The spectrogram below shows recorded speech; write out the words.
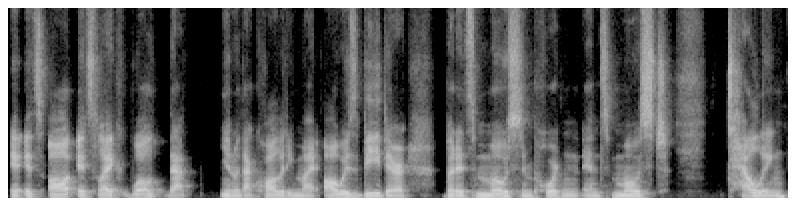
it, it's all it's like well that you know that quality might always be there, but it's most important and it's most telling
